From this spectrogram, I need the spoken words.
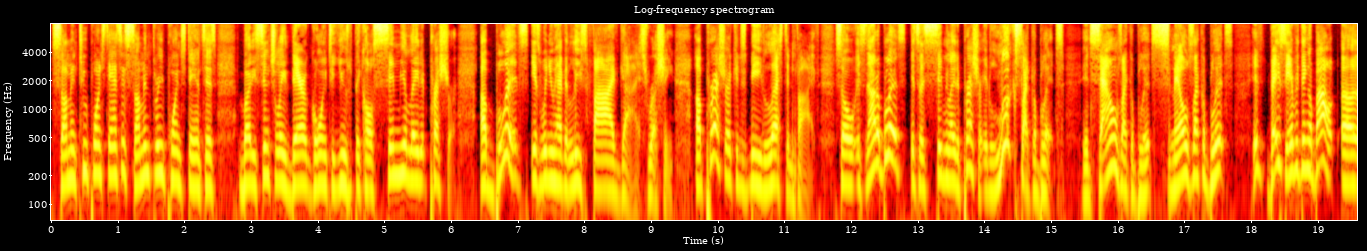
some in two point stances, some in three point stances, but essentially they're going to use what they call simulated pressure. A blitz is when you have at least five guys rushing. A pressure could just be less than five. So it's not a blitz, it's a simulated pressure. It looks like a blitz. It sounds like a blitz, smells like a blitz. It's basically everything about uh,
